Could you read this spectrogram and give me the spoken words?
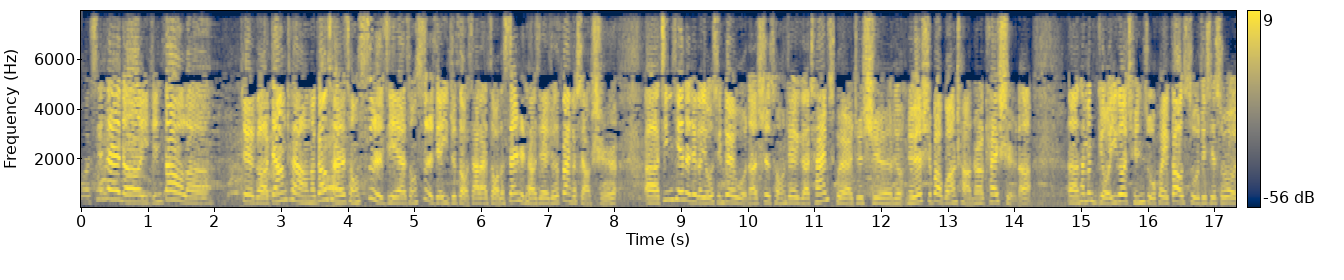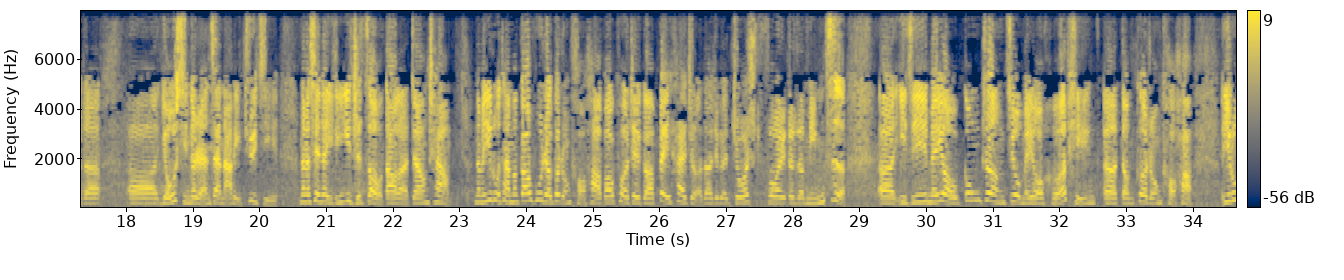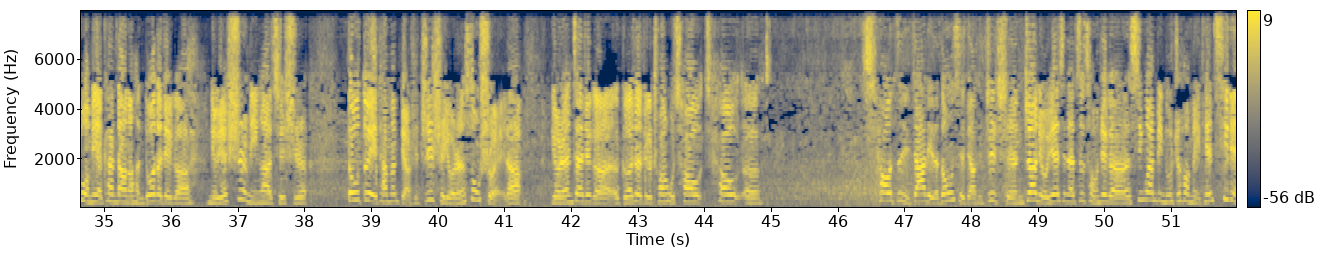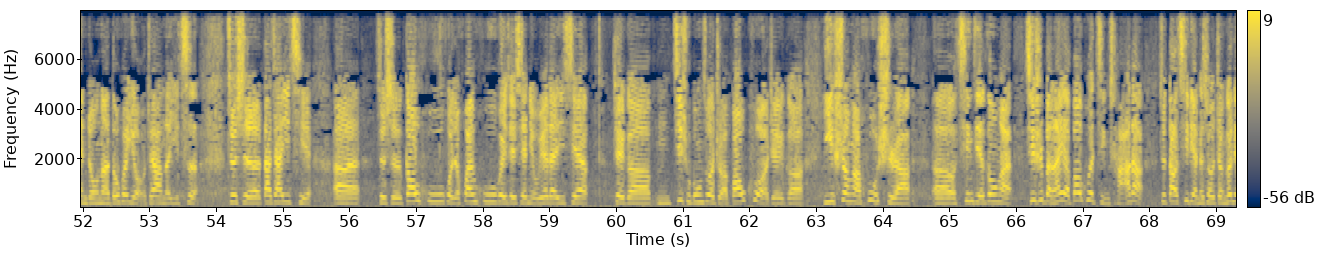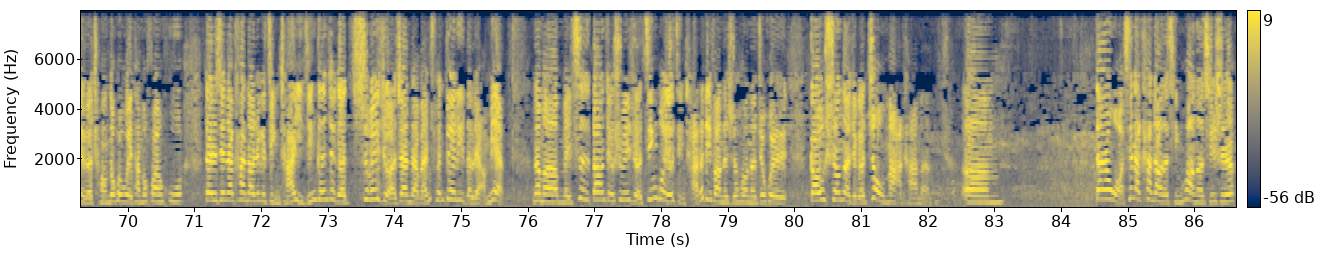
我现在呢，已经到了。这个 downtown 呢，刚才从四十街，从四十街一直走下来，走了三十条街，也就是半个小时。呃，今天的这个游行队伍呢，是从这个 Times Square，就是纽纽约时报广场那儿开始的。呃，他们有一个群组会告诉这些所有的。呃，游行的人在哪里聚集？那么现在已经一直走到了 downtown。那么一路他们高呼着各种口号，包括这个被害者的这个 George Floyd 的名字，呃，以及没有公正就没有和平，呃，等各种口号。一路我们也看到呢，很多的这个纽约市民啊，其实都对他们表示支持。有人送水的，有人在这个隔着这个窗户敲敲呃。敲自己家里的东西表示支持。你知道纽约现在自从这个新冠病毒之后，每天七点钟呢都会有这样的一次，就是大家一起呃，就是高呼或者欢呼，为这些纽约的一些这个嗯基础工作者，包括这个医生啊、护士啊、呃清洁工啊，其实本来也包括警察的，就到七点的时候，整个纽约城都会为他们欢呼。但是现在看到这个警察已经跟这个示威者站在完全对立的两面。那么每次当这个示威者经过有警察的地方的时候呢，就会高声的这个咒骂他们。嗯，当然我现在看到的情况呢，其实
